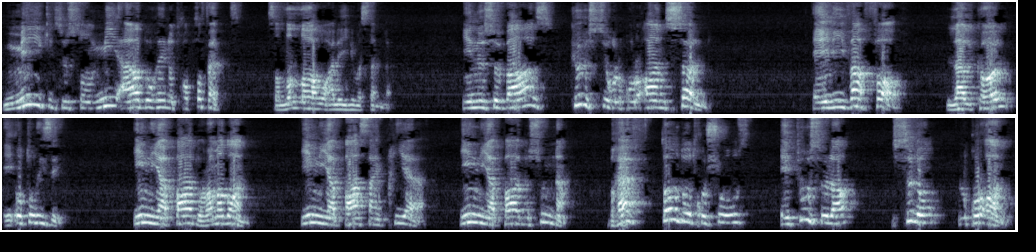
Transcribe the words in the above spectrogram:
mais qu'ils se sont mis à adorer notre prophète, sallallahu alayhi wa sallam. Il ne se base que sur le Coran seul, et il y va fort. L'alcool est autorisé il n'y a pas de Ramadan, il n'y a pas cinq prières, il n'y a pas de sunnah. Bref, tant d'autres choses, et tout cela selon le Coran.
